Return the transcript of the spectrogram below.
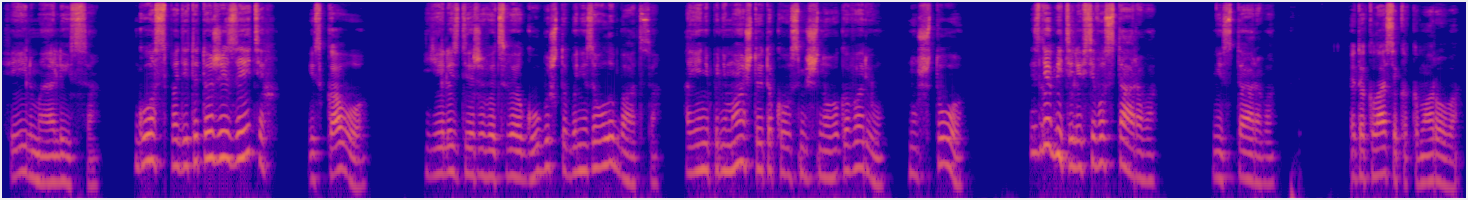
Фильмы, Алиса. Господи, ты тоже из этих? Из кого? Еле сдерживает свои губы, чтобы не заулыбаться. А я не понимаю, что я такого смешного говорю. Ну что? Из любителей всего старого. Не старого. Это классика Комарова.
